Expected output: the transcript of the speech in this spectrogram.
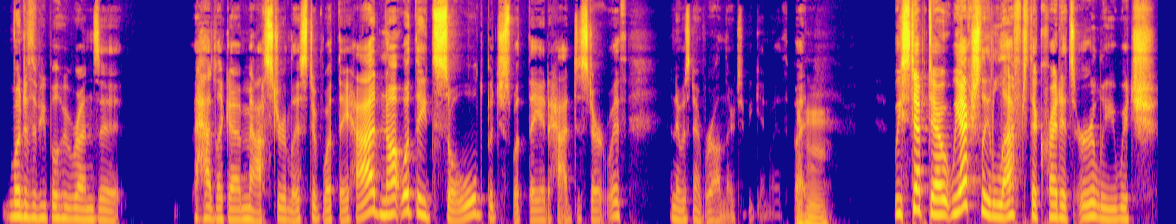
one of the people who runs it had like a master list of what they had, not what they'd sold, but just what they had had to start with, and it was never on there to begin with. But Mhm. we stepped out. We actually left the credits early, which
